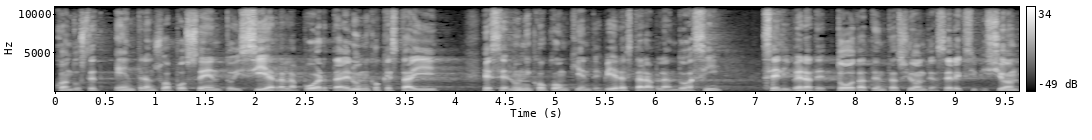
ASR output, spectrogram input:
Cuando usted entra en su aposento y cierra la puerta, el único que está ahí es el único con quien debiera estar hablando. Así, se libera de toda tentación de hacer exhibición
